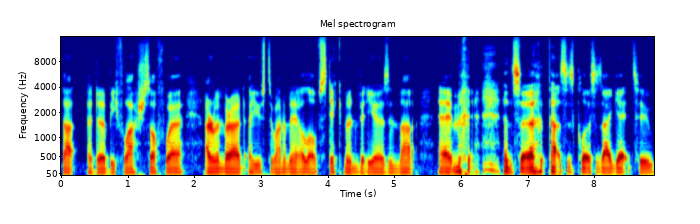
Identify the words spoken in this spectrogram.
that Adobe Flash software. I remember I'd, I used to animate a lot of Stickman videos in that, um, and so that's as close as I get to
